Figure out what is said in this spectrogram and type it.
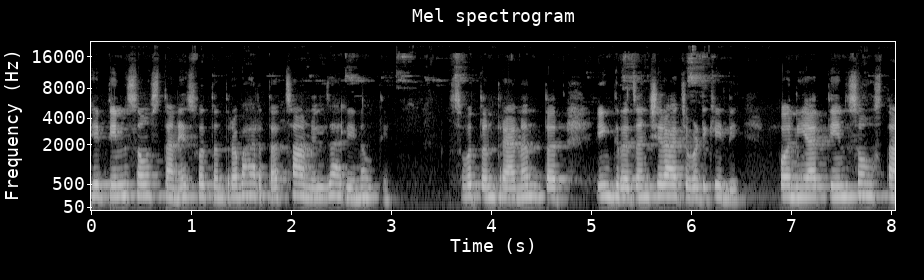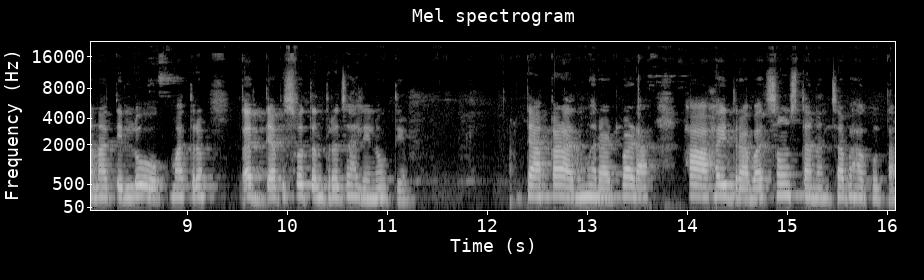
हे तीन संस्थाने स्वतंत्र भारतात सामील झाली नव्हती. स्वातंत्र्यानंतर इंग्रजांची राजवट गेली पण या तीन संस्थानातील लोक मात्र अद्याप स्वतंत्र झाले नव्हते. त्या काळात मराठवाडा हा हैदराबाद संस्थानांचा भाग होता.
